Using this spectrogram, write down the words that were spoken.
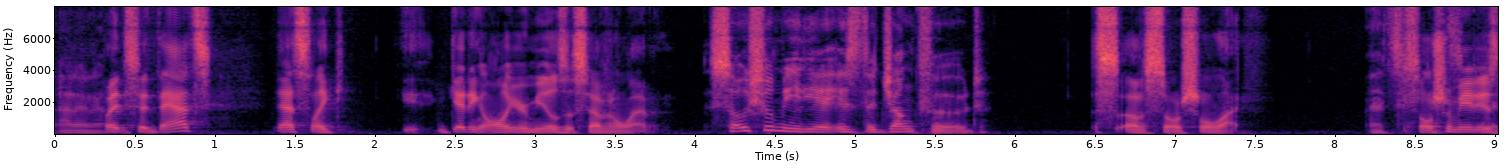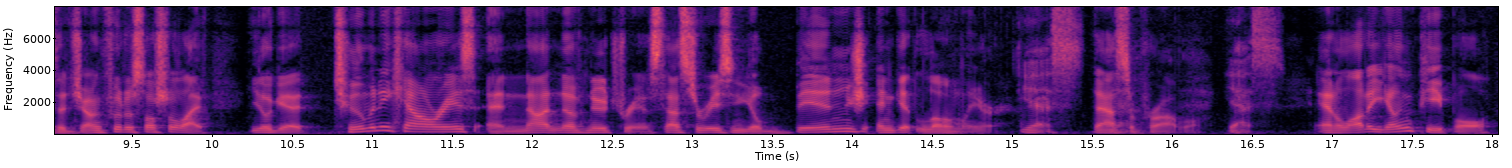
I don't know. But so that's that's like getting all your meals at 7-Eleven. Social media is the junk food of social life. That's, social that's media good. is the junk food of social life. You'll get too many calories and not enough nutrients. That's the reason you'll binge and get lonelier. Yes. That's yeah. a problem. Yes. And a lot of young people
